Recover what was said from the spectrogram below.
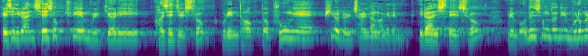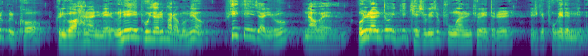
그래서 이러한 세속주의 물결이 거세질수록 우리는 더욱더 부흥의 필요를 절감하게 됩니다. 이러한 시대일수록 우리 모든 성도들이 무릎을 꿇고 그리고 하나님의 은혜의 보좌를 바라보며 회개의 자리로 나와야 됩니다. 오늘날도 이게 계속해서 부흥하는 교회들을 이렇게 보게 됩니다.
